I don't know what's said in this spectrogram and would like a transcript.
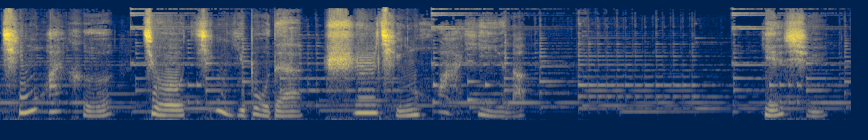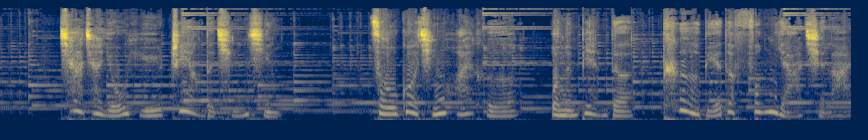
秦淮河就进一步的诗情画意了。也许，恰恰由于这样的情形，走过秦淮河，我们变得。特别的风雅起来。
